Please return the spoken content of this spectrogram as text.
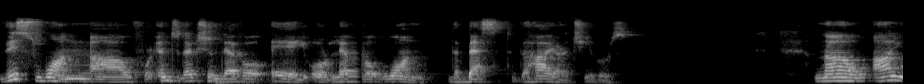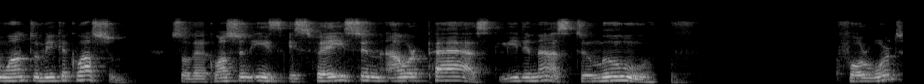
this one now for introduction level A or level one, the best, the higher achievers. Now I want to make a question. So the question is, is facing our past leading us to move forward?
